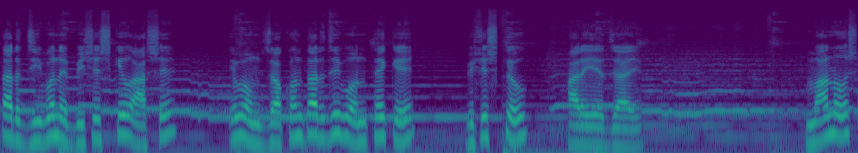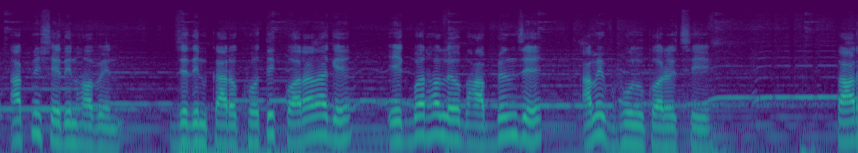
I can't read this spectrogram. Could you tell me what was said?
তার জীবনে বিশেষ কেউ আসে এবং যখন তার জীবন থেকে বিশেষ কেউ হারিয়ে যায়। মানুষ আপনি সেদিন হবেন। যেদিন কারও ক্ষতি করার আগে একবার হলেও ভাববেন যে আমি ভুল করেছি। তার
